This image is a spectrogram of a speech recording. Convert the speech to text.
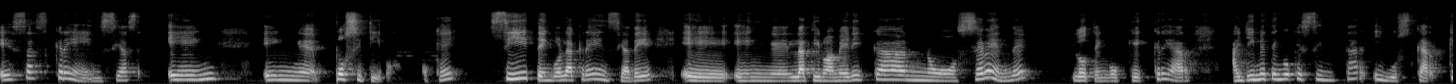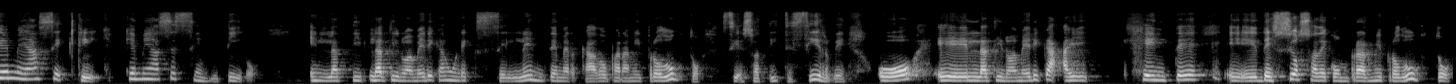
esas creencias en, eh, positivo, ¿ok? Si tengo la creencia de eh, en eh, Latinoamérica no se vende, lo tengo que crear. Allí me tengo que sentar y buscar qué me hace clic, qué me hace sentido. En Latinoamérica es un excelente mercado para mi producto, si eso a ti te sirve. O en Latinoamérica hay gente eh, deseosa de comprar mi producto.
